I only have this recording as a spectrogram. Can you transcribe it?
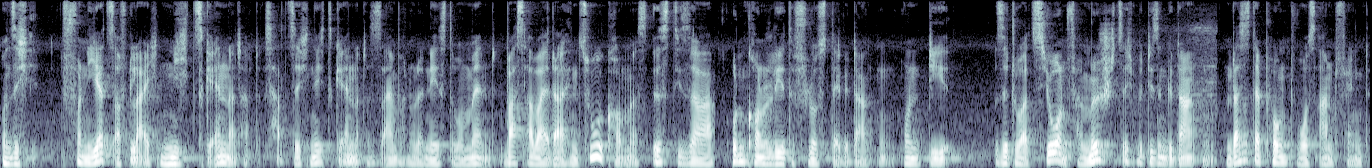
und sich von jetzt auf gleich nichts geändert hat. Es hat sich nichts geändert, das ist einfach nur der nächste Moment. Was aber da hinzugekommen ist, ist dieser unkontrollierte Fluss der Gedanken und die Situation vermischt sich mit diesen Gedanken. Und das ist der Punkt, wo es anfängt,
